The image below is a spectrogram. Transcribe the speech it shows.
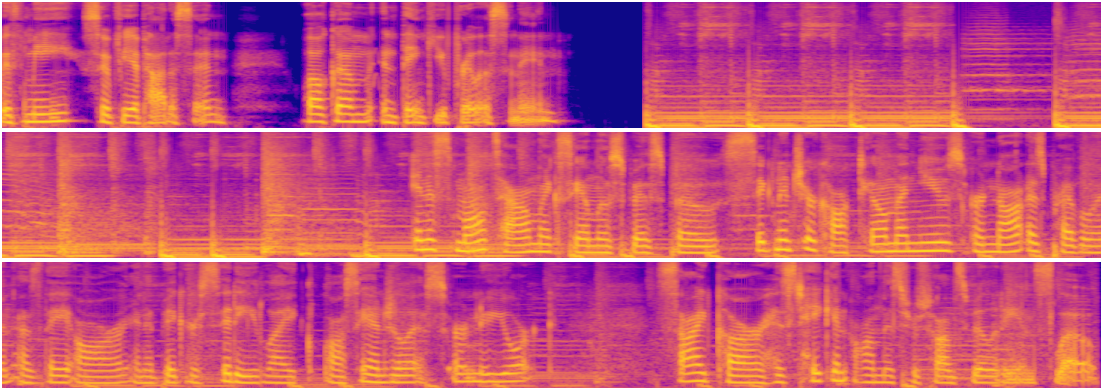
with me, Sophia Pattison. Welcome and thank you for listening. In a small town like San Luis Obispo, signature cocktail menus are not as prevalent as they are in a bigger city like Los Angeles or New York. Sidecar has taken on this responsibility in SLO,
